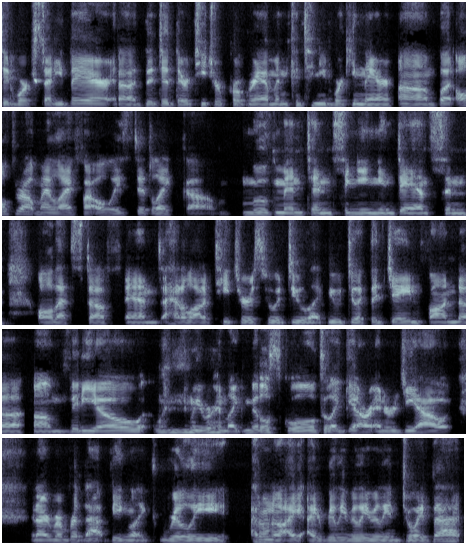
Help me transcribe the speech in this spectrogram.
did work study there. Uh, they did their teacher program and continued working there. Um, but all throughout my life, I always did like um, movement and singing and dance and all that stuff. And I had a lot of teachers who would do like we would do like the Jane Fonda um, video when we were in like middle school to like get our energy out. And I remember that being like really I don't know, I, I really, really, really enjoyed that.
